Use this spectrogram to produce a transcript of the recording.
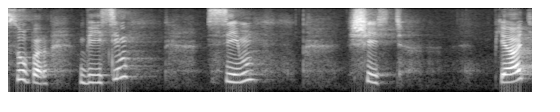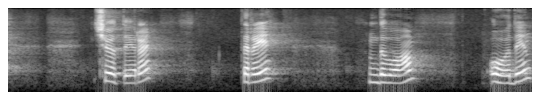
Супер. Вісім, сім, шість, п'ять, чотири, три, два, один.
